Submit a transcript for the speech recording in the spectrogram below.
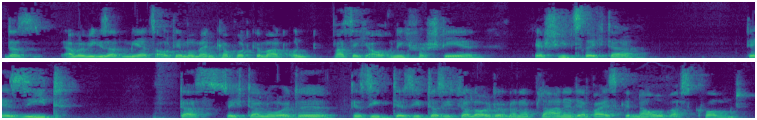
das, aber wie gesagt, mir hat's auch den Moment kaputt gemacht und was ich auch nicht verstehe, der Schiedsrichter, der sieht, dass sich da Leute, der sieht, der sieht, dass sich da Leute unter einer Plane, der weiß genau, was kommt,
